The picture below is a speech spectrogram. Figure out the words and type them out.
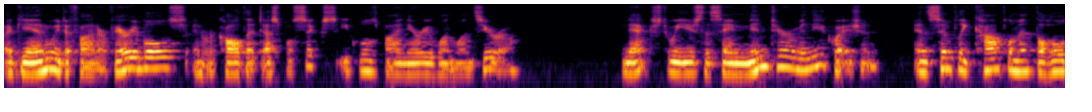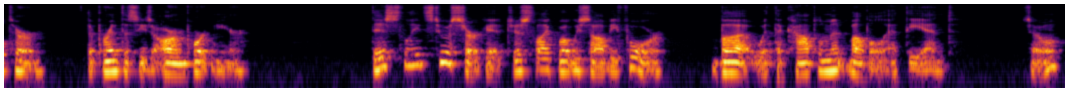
Again, we define our variables and recall that decimal 6 equals binary 110. Next, we use the same minterm in the equation and simply complement the whole term. The parentheses are important here. This leads to a circuit just like what we saw before, but with the complement bubble at the end. So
